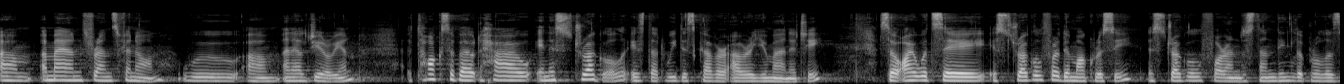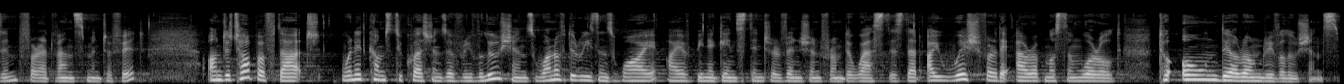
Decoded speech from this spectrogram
um, a man, Frantz Fanon, who, um, an Algerian, talks about how in a struggle is that we discover our humanity So I would say a struggle for democracy, a struggle for understanding liberalism, for advancement of it. On the top of that, when it comes to questions of revolutions, one of the reasons why I have been against intervention from the West is that I wish for the Arab Muslim world to own their own revolutions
